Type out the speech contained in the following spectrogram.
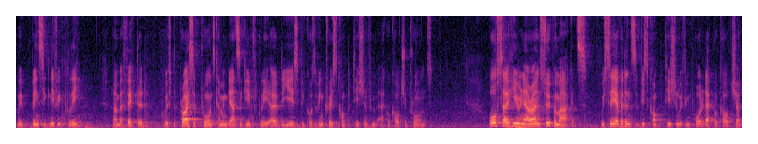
we've been significantly um, affected with the price of prawns coming down significantly over the years because of increased competition from aquaculture prawns. Also here in our own supermarkets, we see evidence of this competition with imported aquaculture,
